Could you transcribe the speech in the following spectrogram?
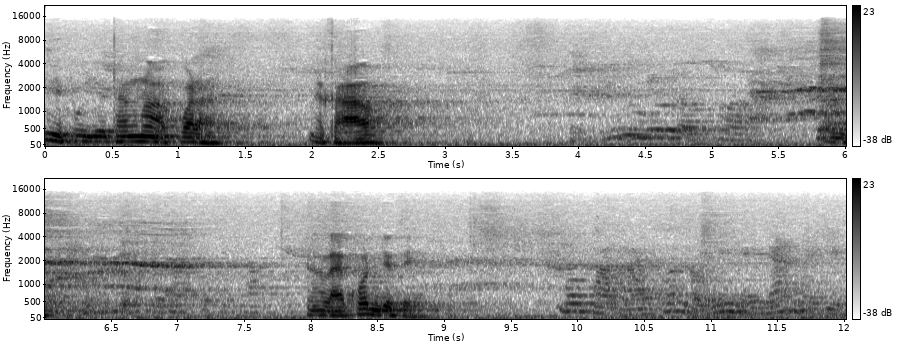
นี่ผู้อยู่ทางนอกว่าล่ะนักข่าวทั้งหลายคนจะติเมื่อขาดหลายคนเหล่านี้ยังยั้งไม่ยิน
